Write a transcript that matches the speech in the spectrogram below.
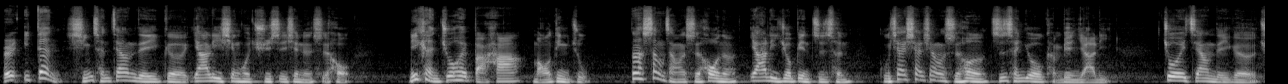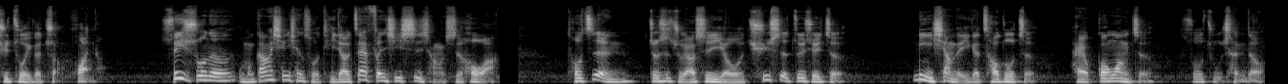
而一旦形成这样的一个压力线或趋势线的时候，你可能就会把它锚定住。那上涨的时候呢，压力就变支撑；股价下降的时候呢，支撑又有可能变压力，就会这样的一个去做一个转换哦。所以说呢，我们刚刚先前所提到，在分析市场的时候啊，投资人就是主要是由趋势的追随者、逆向的一个操作者，还有观望者所组成的。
